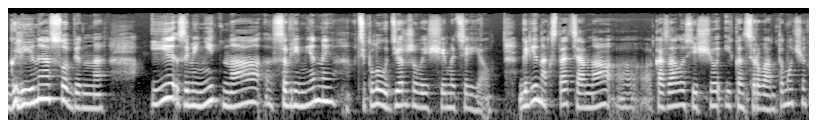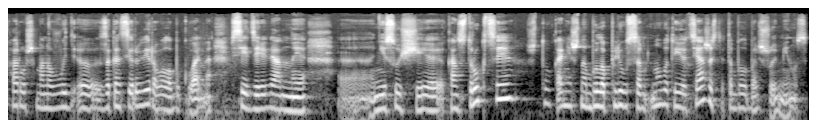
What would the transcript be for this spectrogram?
глины особенно, и заменить на современный теплоудерживающий материал. Глина, кстати, она э, оказалась еще и консервантом очень хорошим. Она вы... Э, законсервировала буквально все деревянные э, несущие конструкции, что, конечно, было плюсом. Но вот ее тяжесть – это был большой минус.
